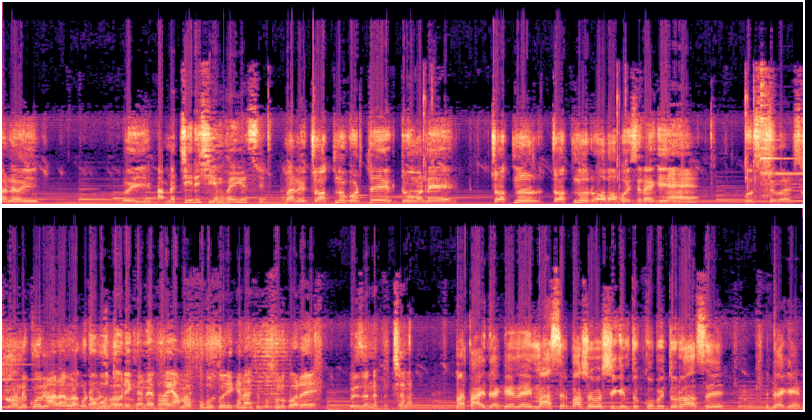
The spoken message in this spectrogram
মানে ওই ওই আপনার চেরি শিম হয়ে গেছে। মানে যত্ন করতে একটু মানে যত্ন যত্নর অভাব হয়েছে নাকি? হ্যাঁ। বুঝতে পারছি মানে আর আমার কবুতর এখানে ভাই আমার কবুতর এখানে আছে গোসল করে। ওই জন্য হচ্ছে না। মা তাই দেখেন এই মাছের পাশাপাশি কিন্তু কবিতরও আছে। দেখেন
